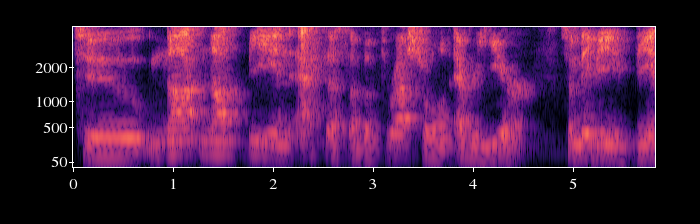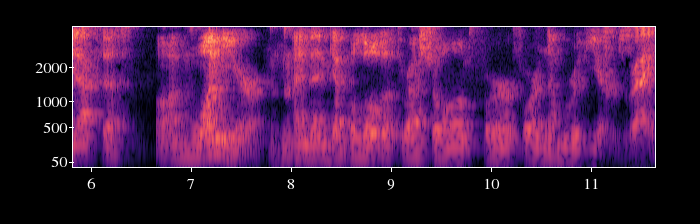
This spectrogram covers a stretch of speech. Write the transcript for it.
to not not be in excess of the threshold every year. So maybe be in excess on one year Mhm. and then get below the threshold for, for a number of years. right.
